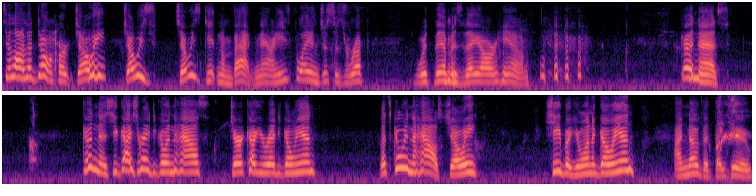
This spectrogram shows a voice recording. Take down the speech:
Delilah, don't hurt Joey. Joey's Joey's getting them back now. He's playing just as rough with them as they are him. Goodness. Goodness, you guys ready to go in the house? Jericho, you ready to go in? Let's go in the house, Joey. Sheba, you want to go in? I know that they do.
